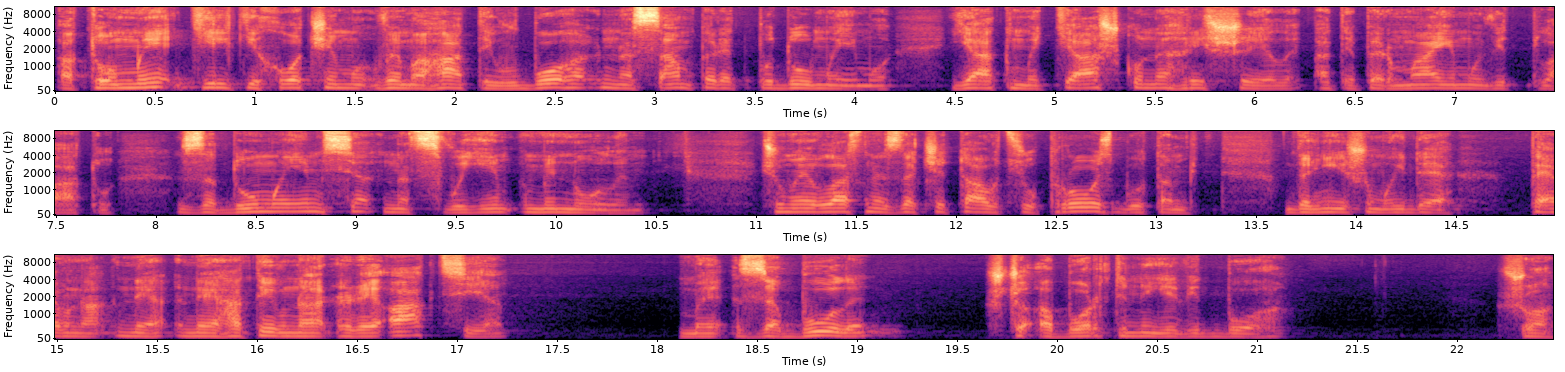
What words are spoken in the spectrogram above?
А то ми тільки хочемо вимагати в Бога, насамперед подумаємо, як ми тяжко нагрішили, а тепер маємо відплату. Задумаємося над своїм минулим. Чому я, власне, зачитав цю просьбу, там в дальнішому йде певна негативна реакція, ми забули, що аборти не є від Бога. Що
